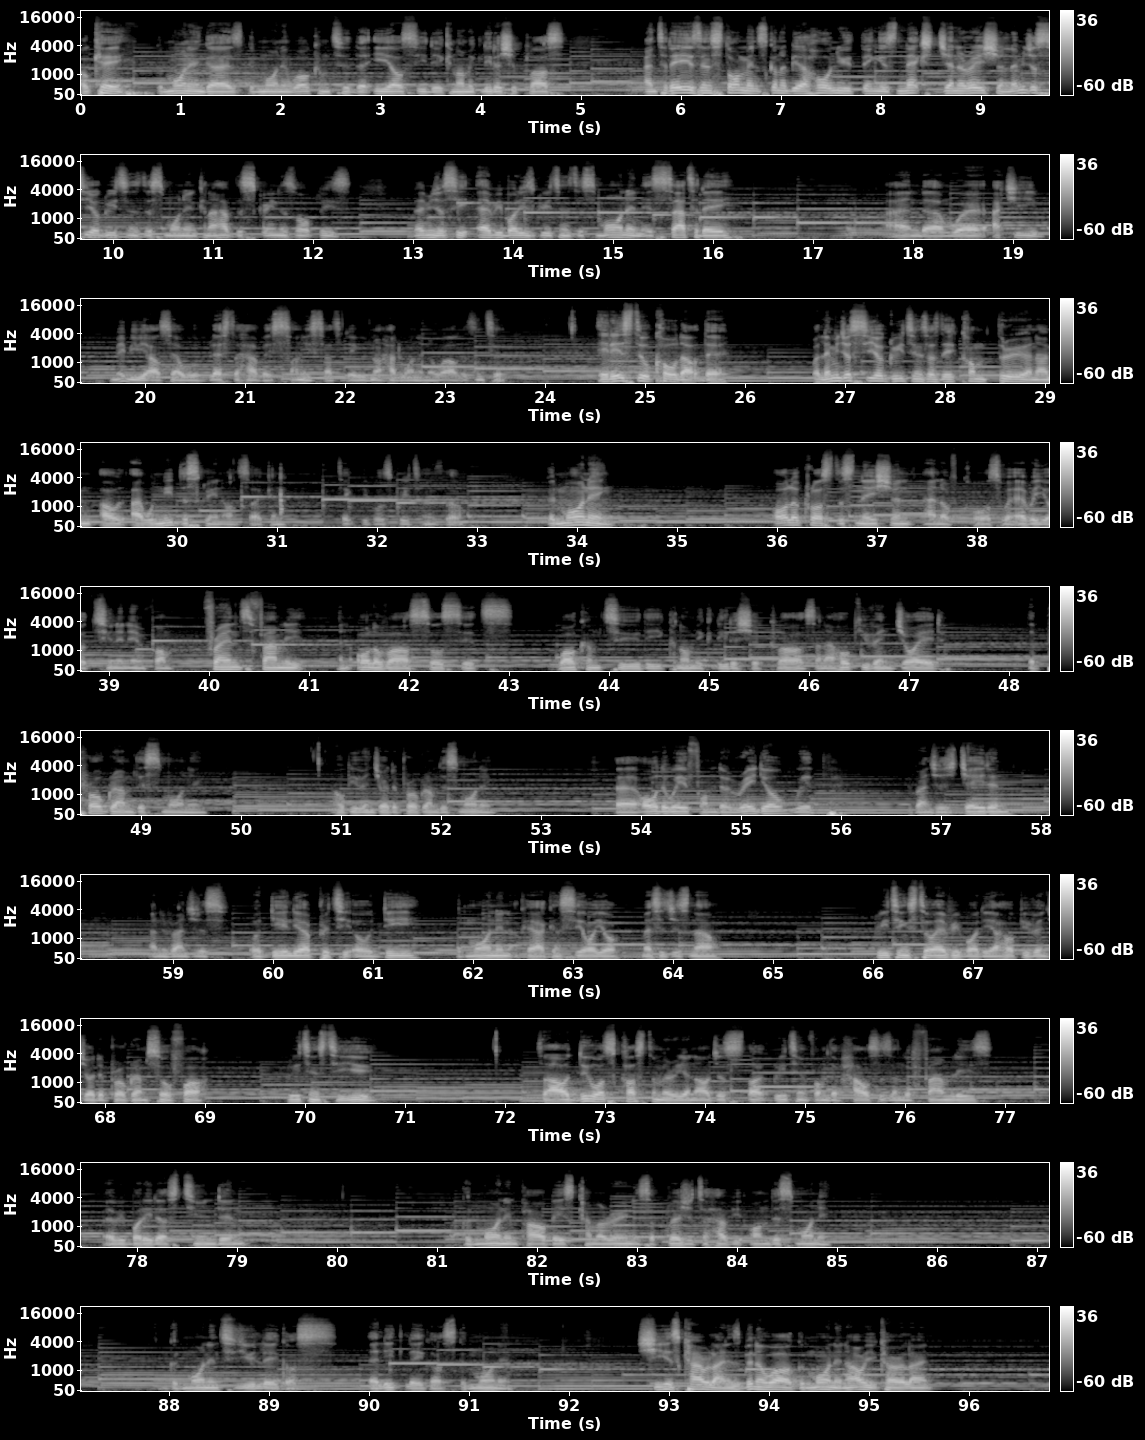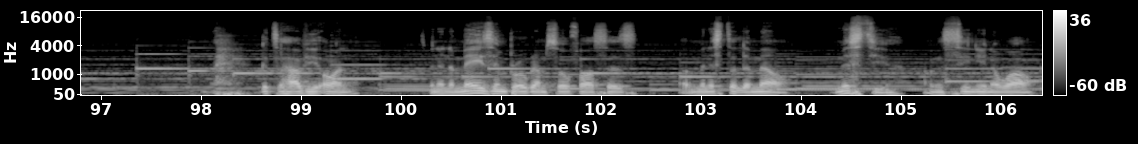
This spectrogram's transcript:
Okay, good morning, guys. Good morning. Welcome to the ELC, the Economic Leadership class. And today's installment is going to be a whole new thing. Is next generation. Let me just see your greetings this morning. Can I have the screen as well, please? Let me just see everybody's greetings this morning. It's Saturday, and um, we're actually maybe I'll say we're blessed to have a sunny Saturday. We've not had one in a while, isn't it? It is still cold out there. But let me just see your greetings as they come through, and I'm, I'll, I will need the screen on so I can take people's greetings though. Good morning, all across this nation, and of course, wherever you're tuning in from, friends, family, and all of our associates. Welcome to the Economic Leadership class, and I hope you've enjoyed the program this morning. I hope you've enjoyed the program this morning. Uh, all the way from the radio with Evangelist Jaden and Evangelist Odelia, Pretty OD. Good morning. Okay, I can see all your messages now. Greetings to everybody. I hope you've enjoyed the program so far. Greetings to you. So I'll do what's customary and I'll just start greeting from the houses and the families, everybody that's tuned in. Good morning, Power Base Cameroon. It's a pleasure to have you on this morning. Good morning to you, Lagos. Elite Lagos, good morning. She is Caroline. It's been a while. Good morning. How are you, Caroline? Good to have you on. It's been an amazing program so far, says uh, Minister Lamel. Missed you. I Haven't seen you in a while.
